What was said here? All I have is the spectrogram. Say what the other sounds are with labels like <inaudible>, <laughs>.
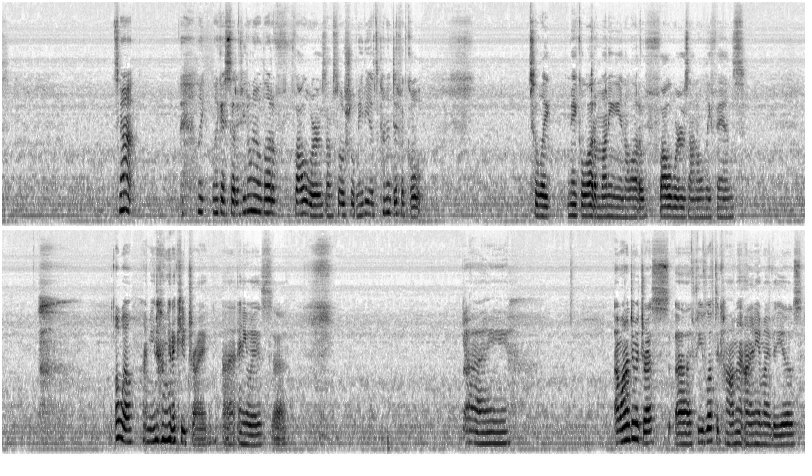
It's not like like I said, if you don't have a lot of followers on social media, it's kind of difficult to like make a lot of money and a lot of followers on OnlyFans. <sighs> Oh well, I mean, <laughs> I'm gonna keep trying. Uh, anyways, uh, I I wanted to address uh, if you've left a comment on any of my videos.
